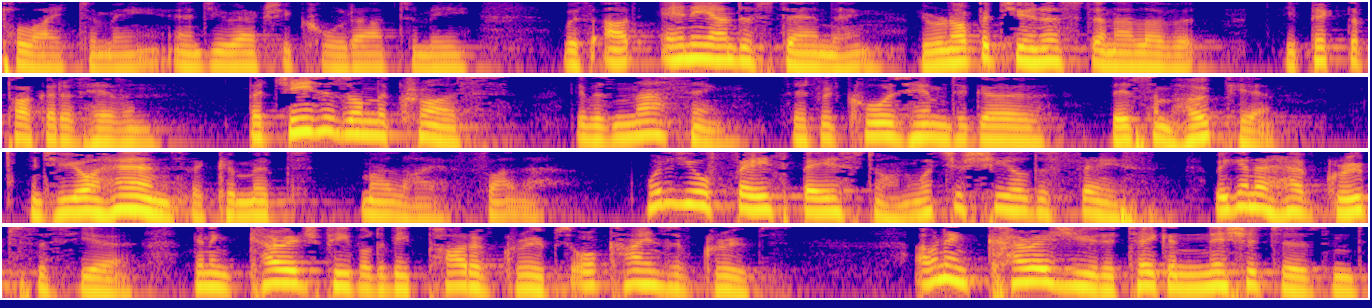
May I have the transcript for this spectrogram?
polite to me and you actually called out to me without any understanding. You're an opportunist and I love it. He picked the pocket of heaven. But Jesus on the cross, there was nothing that would cause him to go, There's some hope here. Into your hands I commit my life, Father. What is your faith based on? What's your shield of faith? We're going to have groups this year. I'm going to encourage people to be part of groups, all kinds of groups. I want to encourage you to take initiatives and,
